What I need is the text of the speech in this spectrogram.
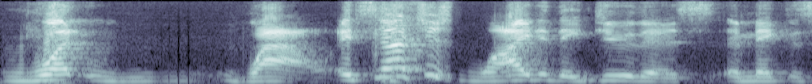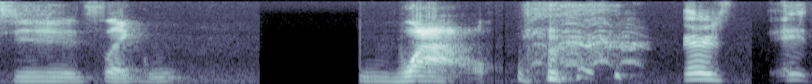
what? Wow! It's not just why did they do this and make this decision. It's like, wow, There's it,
